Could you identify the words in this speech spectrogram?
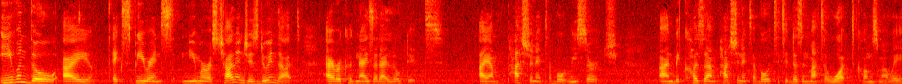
even though I experienced numerous challenges doing that, I recognized that I loved it. I am passionate about research. And because I'm passionate about it, it doesn't matter what comes my way.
